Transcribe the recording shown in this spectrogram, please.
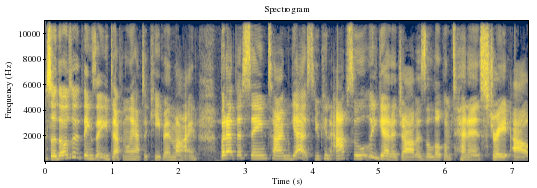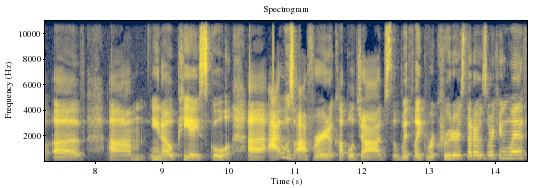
So those are the things that you definitely have to keep in mind. But at the same time, yes, you can absolutely get a job as a locum tenens straight out of, um, you know, PA school. Uh, I was offered a couple jobs with like recruiters that I was working with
